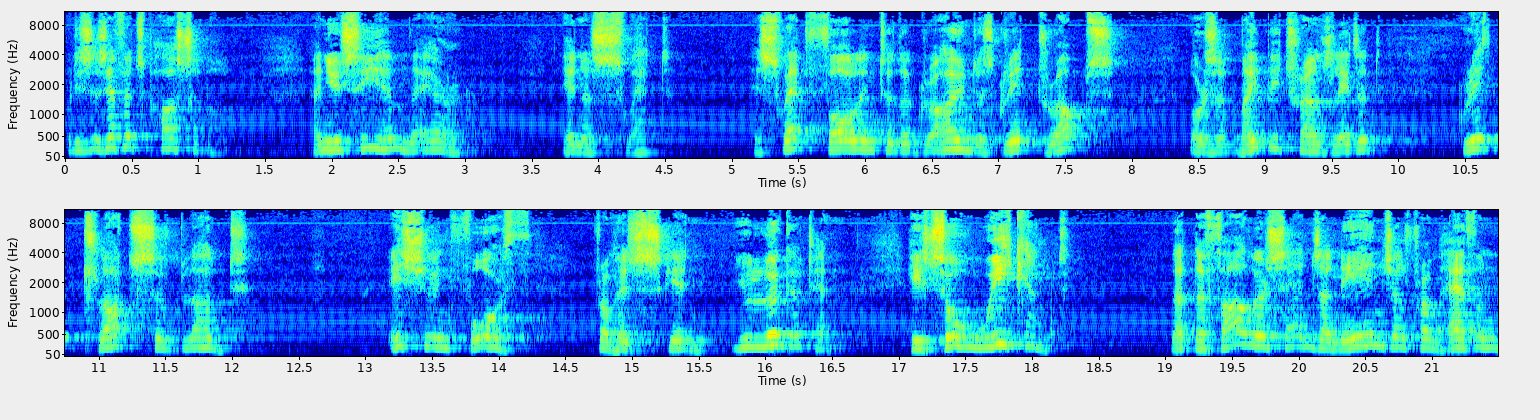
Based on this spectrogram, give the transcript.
But he says, if it's possible. And you see him there in a sweat, his sweat falling to the ground as great drops, or as it might be translated, great clots of blood issuing forth from his skin. You look at him, he's so weakened that the Father sends an angel from heaven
